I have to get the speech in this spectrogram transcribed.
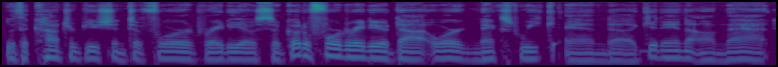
with a contribution to Forward Radio. So go to forwardradio.org next week and uh, get in on that.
